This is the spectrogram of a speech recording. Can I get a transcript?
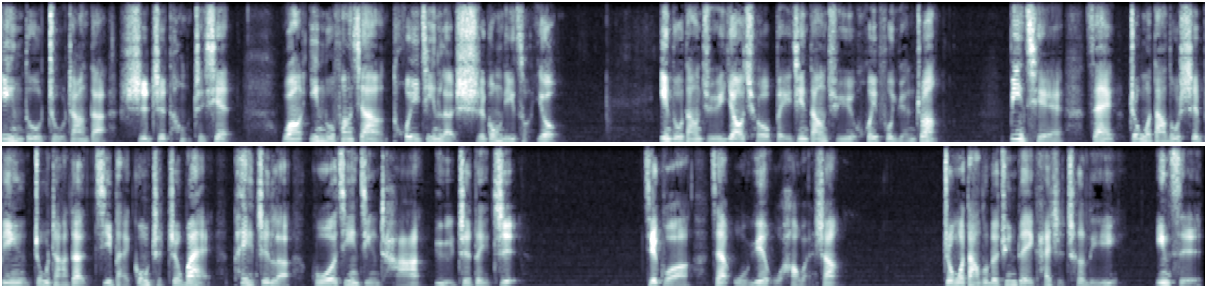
印度主张的实质统治线，往印度方向推进了十公里左右，印度当局要求北京当局恢复原状，并且在中国大陆士兵驻扎的几百公尺之外配置了国境警察与之对峙。结果在五月五号晚上，中国大陆的军队开始撤离，因此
